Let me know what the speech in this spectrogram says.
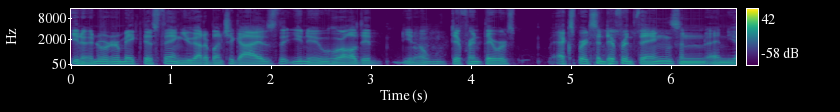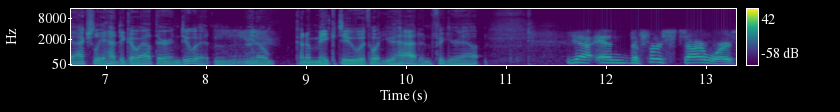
you know, in order to make this thing, you got a bunch of guys that you knew who all did, you know, different they were experts in different things and and you actually had to go out there and do it and, you know, kind of make do with what you had and figure out. Yeah, and the first Star Wars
